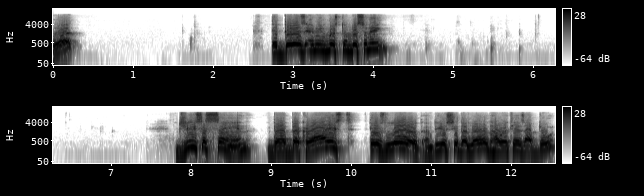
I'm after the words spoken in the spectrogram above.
What? If there is any Muslim listening, Jesus saying that the Christ is Lord. And do you see the Lord how it is, Abdul?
